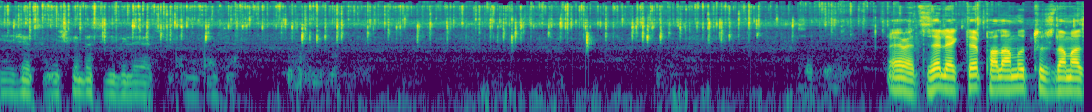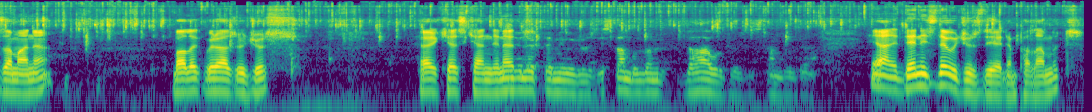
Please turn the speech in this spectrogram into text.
Yiyeceksin. İşkembesini bile yersin. Evet Zelek'te palamut tuzlama zamanı. Balık biraz ucuz. Herkes kendine Devlette mi ucuz? İstanbul'dan daha ucuz İstanbul'da. yani denizde ucuz diyelim palamut.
